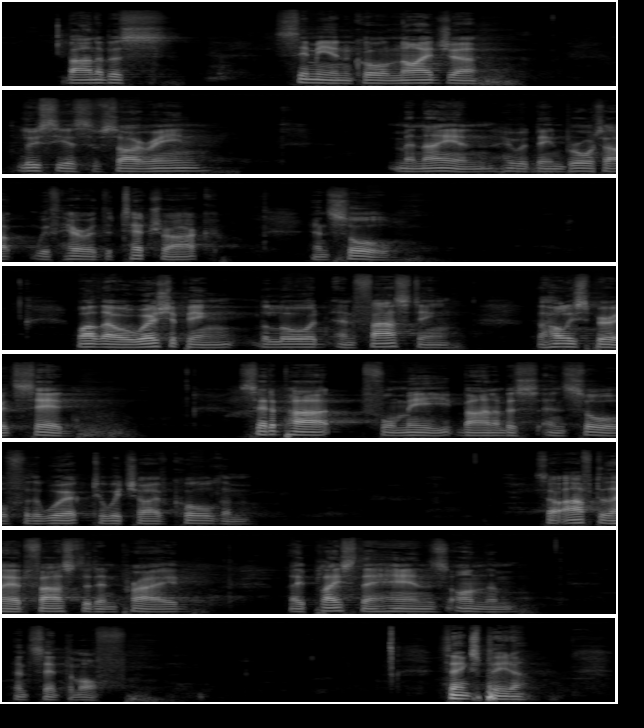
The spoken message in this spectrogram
Barnabas, Simeon called Niger, Lucius of Cyrene, Manaen, who had been brought up with Herod the Tetrarch, and Saul. While they were worshipping the Lord and fasting, the Holy Spirit said, Set apart for me Barnabas and Saul for the work to which I have called them. So after they had fasted and prayed, they placed their hands on them and sent them off. Thanks, Peter.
